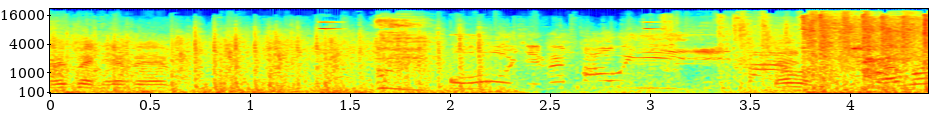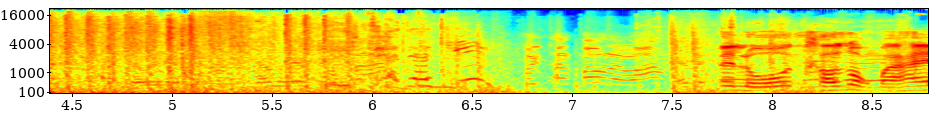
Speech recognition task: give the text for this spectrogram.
Heaven, heaven, heaven. โอ้ยยังได้เป้าอีก That one. That one. いただき ไปทันเป้าอะไรวะ ไม่รู้เขาส่งมาให้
